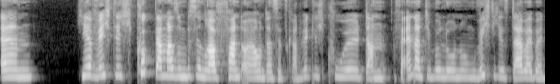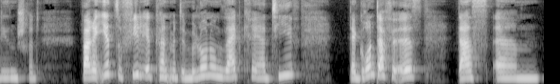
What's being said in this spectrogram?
Ähm, hier wichtig, guckt da mal so ein bisschen drauf, fand euer Hund das jetzt gerade wirklich cool, dann verändert die Belohnung. Wichtig ist dabei bei diesem Schritt, variiert so viel ihr könnt mit den Belohnungen, seid kreativ. Der Grund dafür ist, dass ähm,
